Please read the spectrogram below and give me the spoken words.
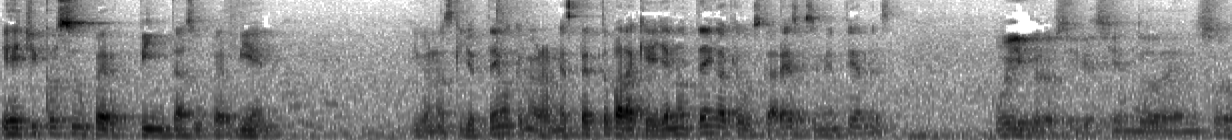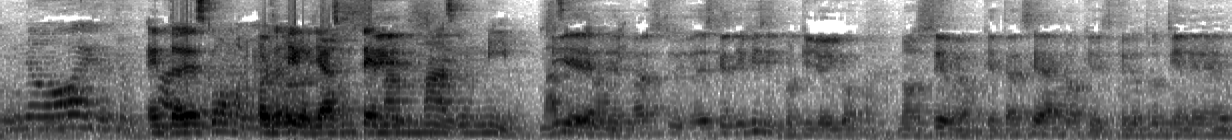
y ese chico súper pinta, súper bien. Y bueno, es que yo tengo que mejorar mi aspecto para que ella no tenga que buscar eso, ¿sí me entiendes? Uy, pero sigue siendo denso. No, eso es. Entonces, como, por eso digo, ya es un Sí, tema sí. más un mío, más sí, un es, tema es mío. más tuyo. Es que es difícil porque yo digo, no sé, bueno, qué tal sea, ¿no? Que es que el otro tiene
